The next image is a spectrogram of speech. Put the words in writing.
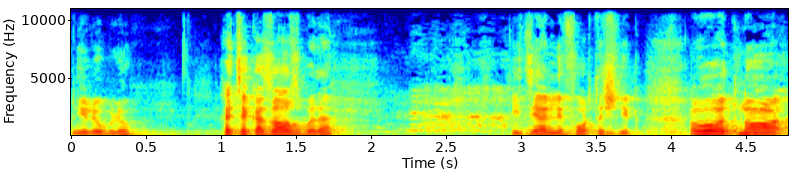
Не люблю. Хотя, казалось бы, да? Идеальный форточник. Вот, но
